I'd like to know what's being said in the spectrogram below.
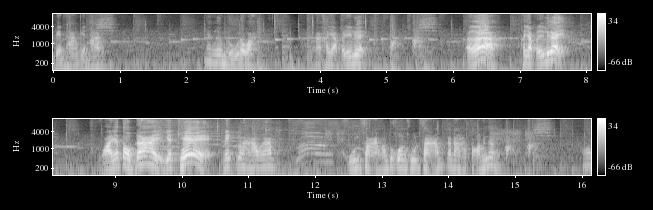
เปลี่ยนทางเปลี่ยนทางแม่งเริ่มรู้แล้วว่ะอะขยับไปเรื่อยๆเออ ขยับไปเรื่อยๆกว่าจะตบได้เย็ดเคเน็กลาวครับ คูณสามครับทุกคนคูณสามกระดาษต่อเนื่องโอ้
